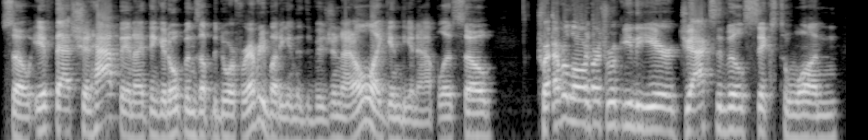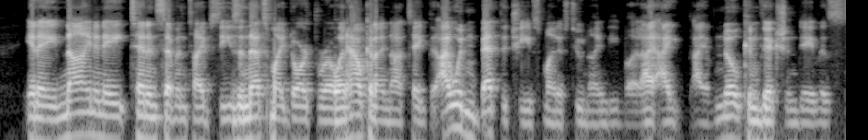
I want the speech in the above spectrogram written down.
So if that should happen, I think it opens up the door for everybody in the division. I don't like Indianapolis. So Trevor Lawrence, rookie of the year, Jacksonville six to one in a nine and eight, 10 and seven type season. That's my dart throw. And how can I not take that? I wouldn't bet the Chiefs minus 290, but I, I, I have no conviction, Davis,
